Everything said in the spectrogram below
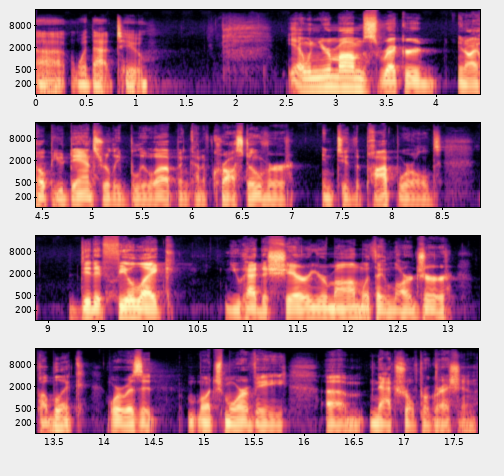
uh, with that too. Yeah, when your mom's record, you know, I Hope You Dance really blew up and kind of crossed over into the pop world, did it feel like you had to share your mom with a larger public, or was it much more of a um, natural progression?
